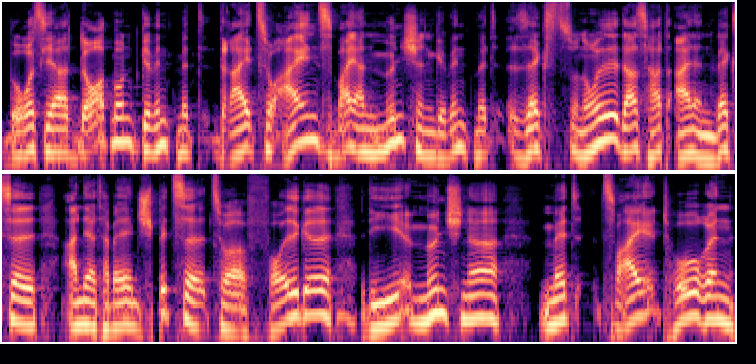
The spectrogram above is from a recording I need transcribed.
Borussia Dortmund gewinnt mit 3 zu 1, Bayern München gewinnt mit 6 zu 0. Das hat einen Wechsel an der Tabellenspitze zur Folge. Die Münchner mit zwei Toren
